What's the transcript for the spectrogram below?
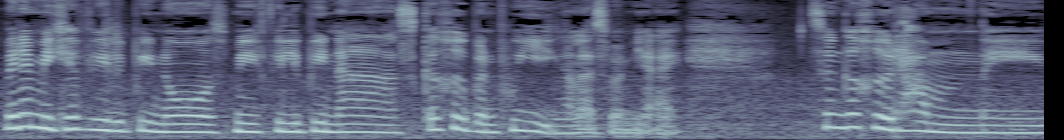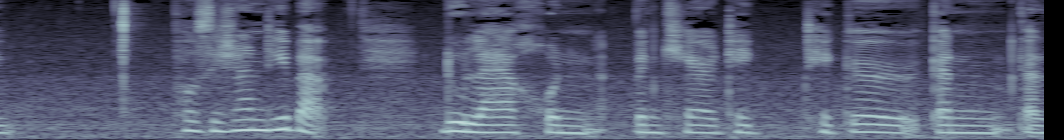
ไม่ได้มีแค่ Filipinos มี Filipinas ก็คือเป็นผู้หญิงอะไรส่วนใหญ่ ซึ่งก็คือทำใน position ที่แบบดูแลคนเป็น caretaker กันกัน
